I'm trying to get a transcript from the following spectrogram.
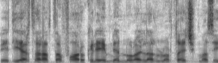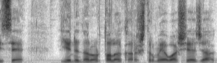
Ve diğer taraftan Faruk ile Emine'nin olaylarının ortaya çıkması ise yeniden ortalığı karıştırmaya başlayacak.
